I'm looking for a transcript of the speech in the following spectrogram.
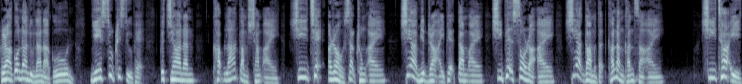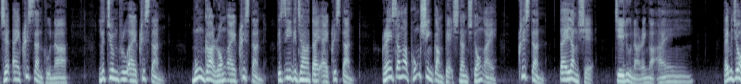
ဂရာကောနာလူလားနာကွန်းယေရှုခရစ်တုဖဲကြာနန်ขับล้ากำช้ำไอชีเชะเราสักครุงไอเชียมิดราไอเพะตามไอชีเพะโซราไอเชียกามตัดขันังขันสาไอชีท่าไอเจ็ดไอคริสตันคูนา ละจุมปรูไอคริสตันมุงการองไอคริสตันกะซีกะจาไตไอคริสตันเกรงสังะพงชิงกังเปชดันชดองไอคริสตันไตยังเชเจลูนาไรงะไอแต่ไม่จ่อ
